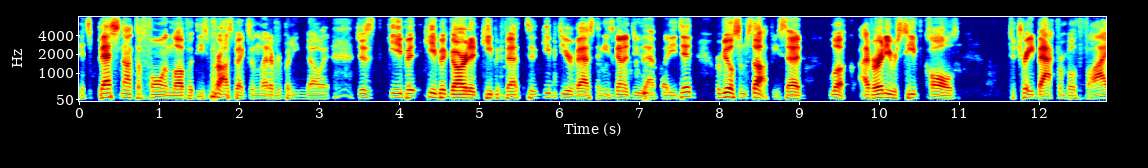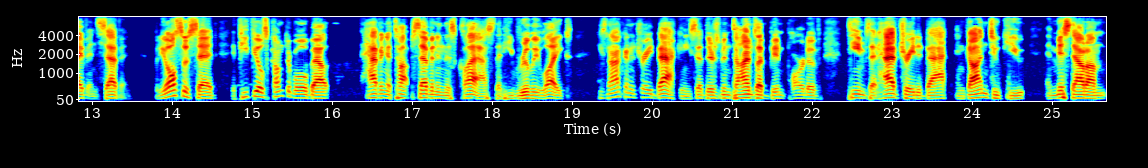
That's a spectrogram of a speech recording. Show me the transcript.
It's best not to fall in love with these prospects and let everybody know it. Just keep it, keep it guarded, keep it vest, keep it to your vest, and he's going to do that. But he did reveal some stuff. He said, "Look, I've already received calls to trade back from both five and seven. But he also said if he feels comfortable about having a top seven in this class that he really likes, He's not going to trade back. And he said, There's been times I've been part of teams that have traded back and gotten too cute and missed out on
